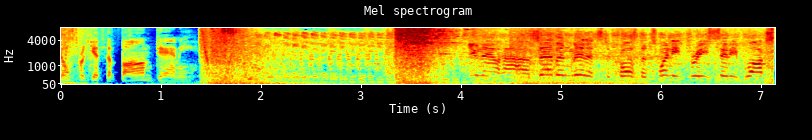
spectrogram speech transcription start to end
Don't forget the bomb, Danny. You now have seven minutes to cross the 23 city blocks.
